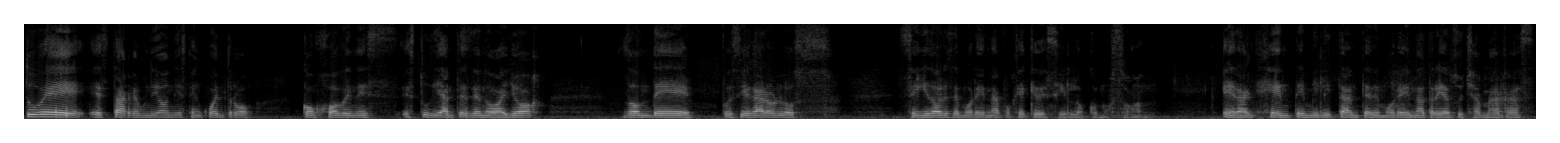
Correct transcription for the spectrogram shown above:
tuve esta reunión y este encuentro con jóvenes estudiantes de Nueva York, donde pues llegaron los seguidores de Morena, porque hay que decirlo como son. Eran gente militante de Morena, traían sus chamarras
